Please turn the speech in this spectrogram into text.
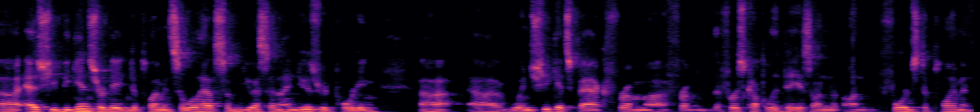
uh, as she begins her maiden deployment. So we'll have some USNI news reporting. Uh, uh, when she gets back from uh, from the first couple of days on on Ford's deployment,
